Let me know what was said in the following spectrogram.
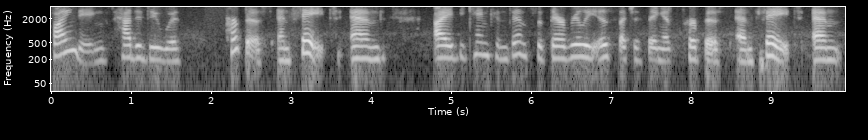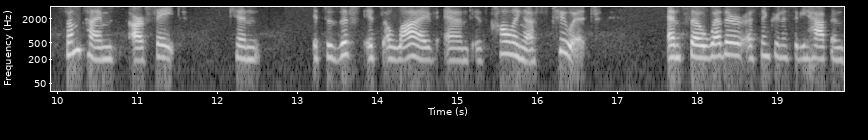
findings had to do with purpose and fate, and I became convinced that there really is such a thing as purpose and fate, and sometimes our fate can it's as if it's alive and is calling us to it and so whether a synchronicity happens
